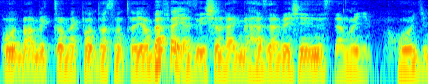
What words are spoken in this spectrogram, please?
Orbán Viktor meg pont azt mondta, hogy a befejezés a legnehezebb, és én hogy hogy, hogy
